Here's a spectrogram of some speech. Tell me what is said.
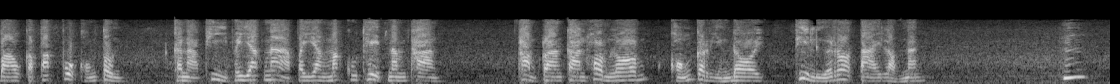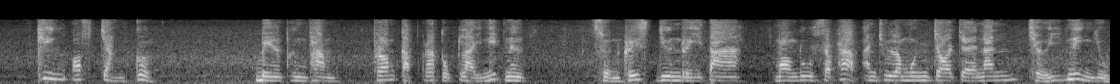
เบาๆกับพักพวกของตน ขณะที่พยักหน้าไปยังมักคุเทศนำทางท่ามกลางการห้อมล้อม ของกระเหรี่ยงดอยที่เหลือรอดตายเหล่านั้นฮึ King of Jungle เบนพึมพำพร้อมกับกระตุกไหล่นิดนึง ส่วนคริสยืนรีตา มองดูสภาพอัญชุลมุนจอแจนั้น เฉยนิ่งอยู่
